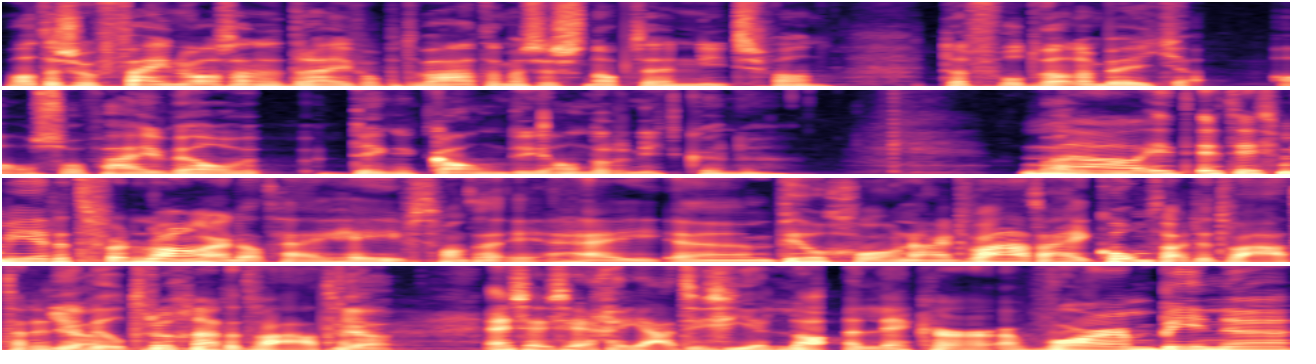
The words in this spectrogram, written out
wat er zo fijn was aan het drijven op het water, maar ze snapten er niets van. Dat voelt wel een beetje alsof hij wel dingen kan die anderen niet kunnen. Maar- Nou, het, het is meer het verlangen dat hij heeft. Want hij, hij eh, wil gewoon naar het water. Hij komt uit het water en Ja. hij wil terug naar het water. Ja, En zij zeggen, ja, het is hier lekker warm binnen.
